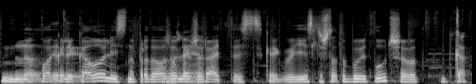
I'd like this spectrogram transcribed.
но плакали, это... кололись, но продолжали ну, жрать. То есть, как бы, если что-то будет лучше, вот... Как,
